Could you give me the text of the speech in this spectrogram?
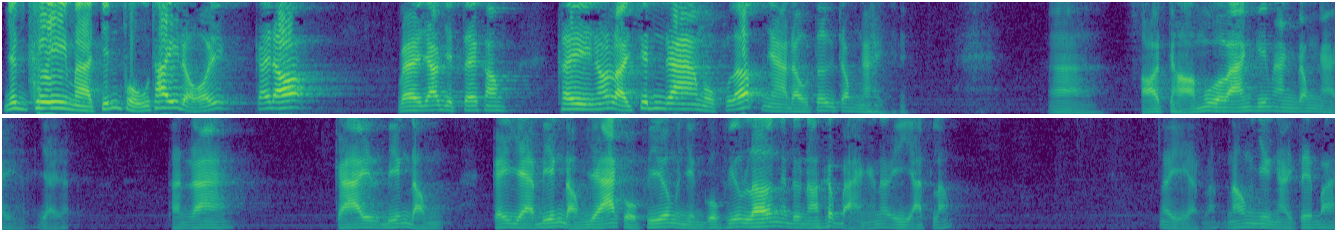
Nhưng khi mà chính phủ thay đổi cái đó, về giao dịch t không, thì nó lại sinh ra một lớp nhà đầu tư trong ngày. À họ họ mua bán kiếm ăn trong ngày, vậy đó. Thành ra cái biến động cái giá biến động giá cổ phiếu, mà những cổ phiếu lớn tôi nói các bạn nó y ạch lắm. Nó y ạch lắm. Nó không như ngày t 3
